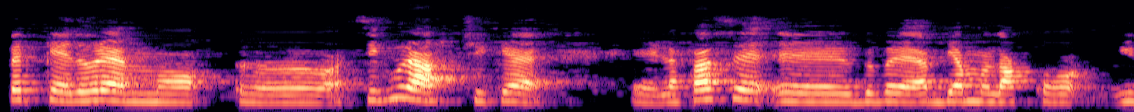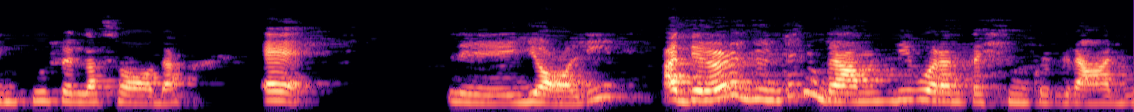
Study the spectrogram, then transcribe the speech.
perché dovremmo eh, assicurarci che eh, la fase eh, dove abbiamo l'acqua infusa e la soda e gli oli abbiano raggiunto entrambi i 45 gradi.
